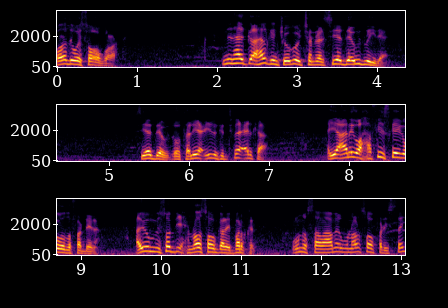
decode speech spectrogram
qoladii way soo ogolaatay nin halkan jooga oo jenaraal siyaad daawud la yidhaha siyaad daawud oo taliyaha ciidanka difaac cirka ayaa anigoo xafiiskayga wada fadhina. Ayuu muuse biix noo soo galay barqin. Uuna salaamay uu nala soo fadhiistay.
